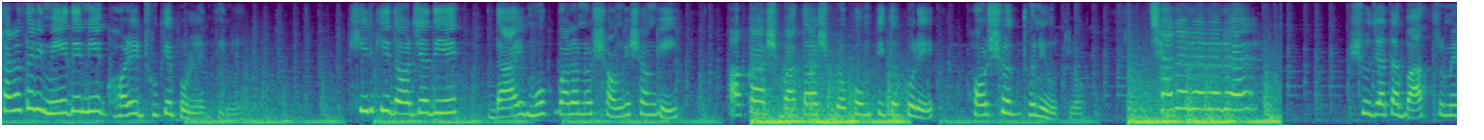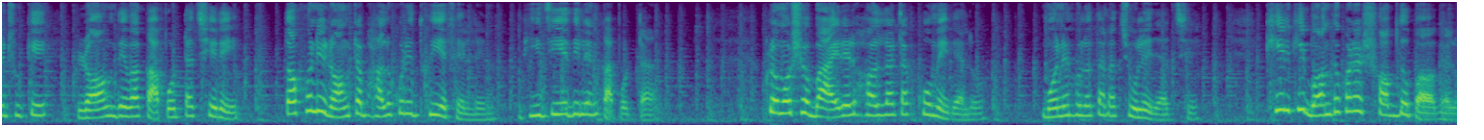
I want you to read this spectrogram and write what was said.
তাড়াতাড়ি মেয়েদের নিয়ে ঘরে ঢুকে পড়লেন তিনি। খিড়কি দরজা দিয়ে দায় মুখ বাড়ানোর সঙ্গে সঙ্গেই আকাশ বাতাস প্রকম্পিত করে হর্ষধ্বনি উঠল। সুজাতা বাথরুমে ঢুকে রং দেওয়া কাপড়টা ছেড়ে তখনই রংটা ভালো করে ধুয়ে ফেললেন, ভিজিয়ে দিলেন কাপড়টা। ক্রমশ বাইরের হল্লাটা কমে গেল, মনে হলো তারা চলে যাচ্ছে। খিড়কি বন্ধ করার শব্দ পাওয়া গেল।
